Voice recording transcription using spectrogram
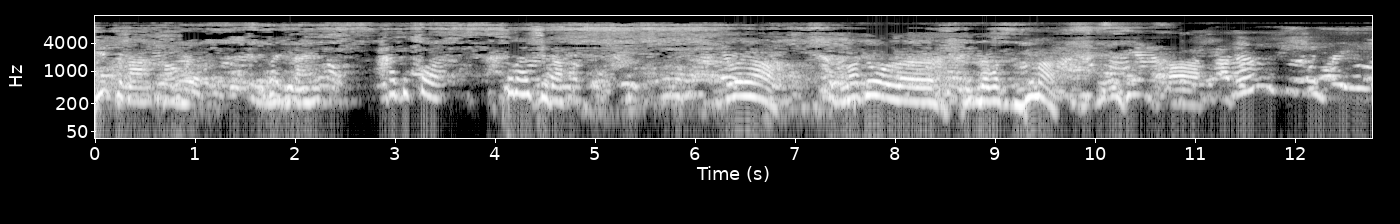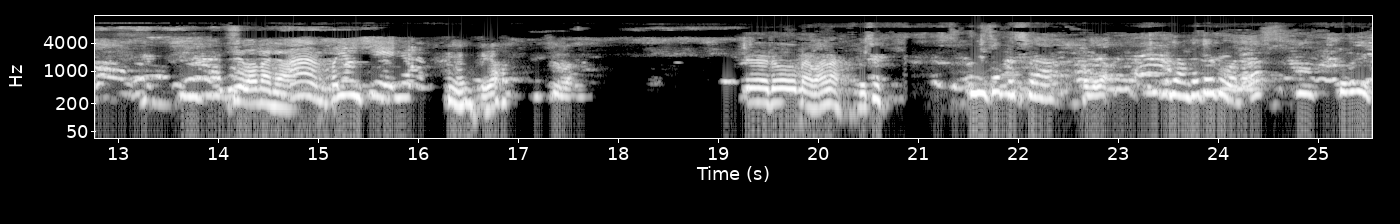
梨子吧，好，五块钱，还不错，多买几个。老板娘，那给我来来个十斤嘛。啊，好的。谢谢老板娘。嗯，不用谢。不要，是吧？这都买完了，我去。你这不吃啊？不要。两个都是我的了。嗯，都给你。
